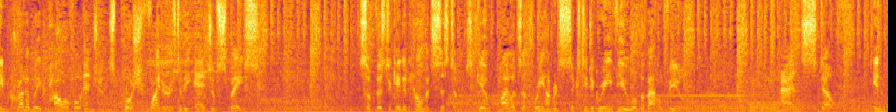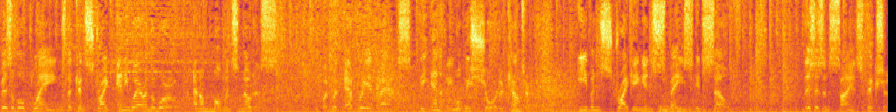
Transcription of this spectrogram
Incredibly powerful engines push fighters to the edge of space. Sophisticated helmet systems give pilots a 360-degree view of the battlefield. And stealth. Invisible planes that can strike anywhere in the world at a moment's notice. But with every advance, the enemy will be sure to counter, even striking in space itself. This isn't science fiction,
